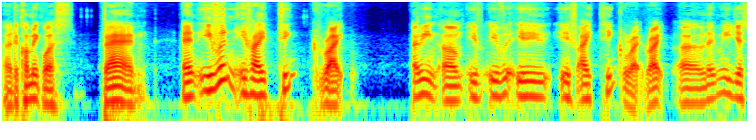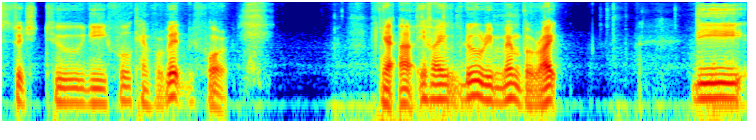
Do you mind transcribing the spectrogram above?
uh, the comic was banned. And even if I think right, I mean, um, if if if, if I think right, right, uh, let me just switch to the full cam for a bit before. Yeah, uh, if I do remember right, the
